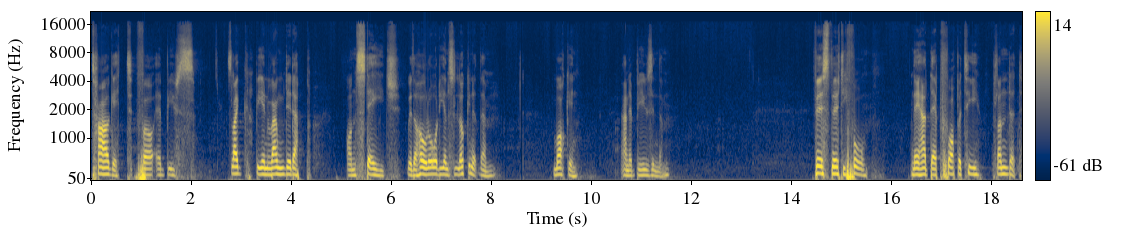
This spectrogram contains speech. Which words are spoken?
target for abuse. It's like being rounded up on stage with a whole audience looking at them, mocking and abusing them. Verse 34 they had their property plundered.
